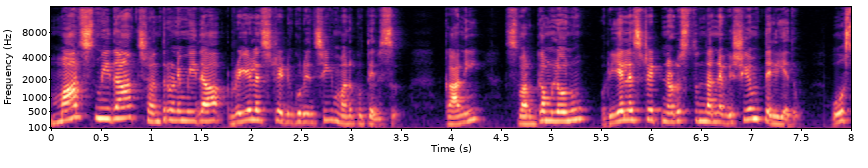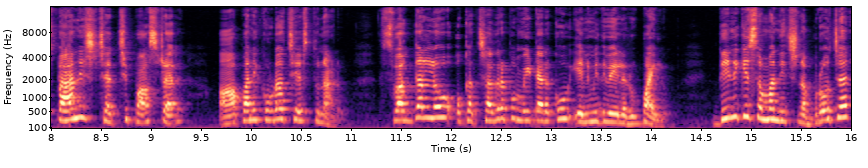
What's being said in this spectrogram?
మార్స్ మీద చంద్రుని మీద రియల్ ఎస్టేట్ గురించి మనకు తెలుసు. కానీ స్వర్గంలోనూ రియల్ ఎస్టేట్ నడుస్తుందన్న విషయం తెలియదు. ఓ స్పానిష్ చర్చి పాస్టర్ ఆ పని కూడా చేస్తున్నాడు. స్వర్గంలో ఒక చదరపు మీటరుకు ఎనిమిది వేల రూపాయలు. దీనికి సంబంధించిన బ్రోచర్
